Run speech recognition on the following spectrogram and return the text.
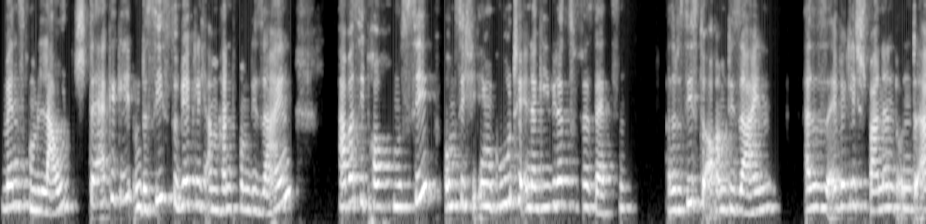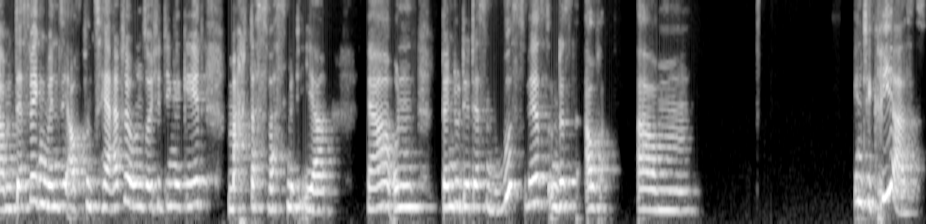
wenn es um Lautstärke geht, und das siehst du wirklich am Hand vom Design, aber sie braucht Musik, um sich in gute Energie wieder zu versetzen. Also das siehst du auch am Design. Also es ist wirklich spannend und ähm, deswegen, wenn sie auf Konzerte und solche Dinge geht, macht das was mit ihr. Ja, und wenn du dir dessen bewusst wirst und das auch ähm, integrierst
